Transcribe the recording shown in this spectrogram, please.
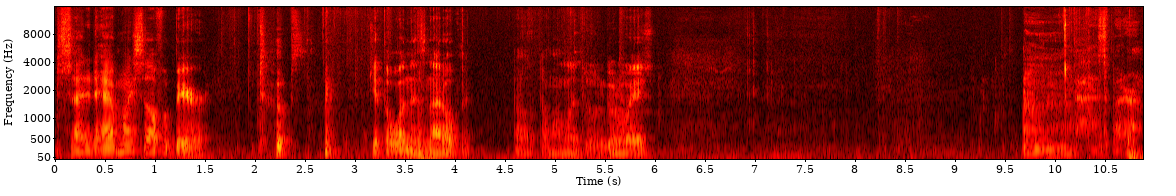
Decided to have myself a beer. Oops. Get the one that's not open. Oh, don't want to let this one go to waste. That's better.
